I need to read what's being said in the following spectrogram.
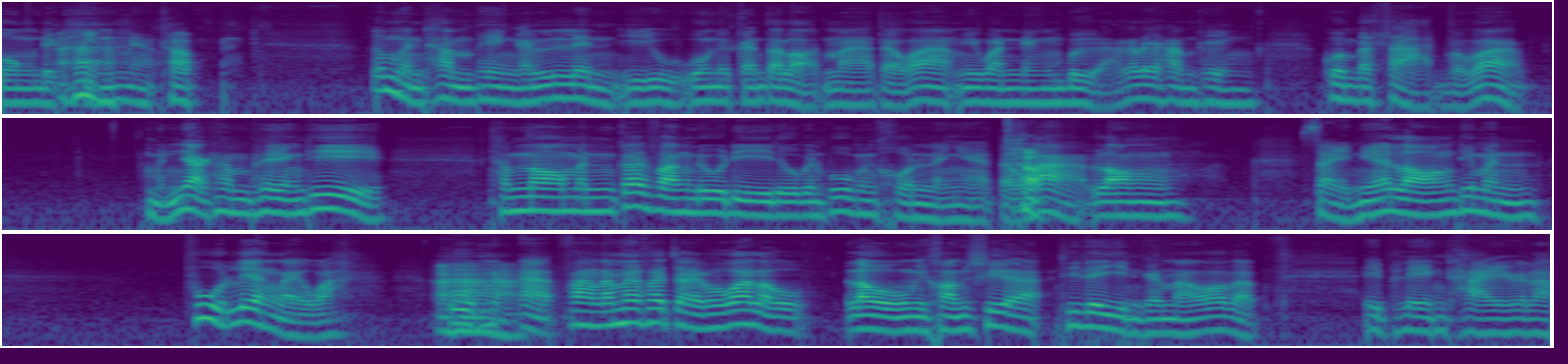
วงเด็กกิ้งเนี่ยครับ ก็เหมือนทำเพลงกันเล่นๆอยู่วงเดียวกันตลอดมา แต่ว่ามีวันหนึ่งเบื่อก็เลยทำเพลงกวนประสาทแบบว่า เหมือนอยากทำเพลงที่ทำนองมันก็ฟังดูดีดูเป็นผู้เป็นคนอะไรเงี้ยแต่ครับว่าลองใส่เนื้อร้องที่มันพูดเรื่องอะไรวะอ่าพูดไม่อะฟังแล้วไม่เข้าใจเพราะว่าเราเรามีความเชื่อที่ได้ยินกันมาว่าแบบ ไอ้เพลงไทยเวลา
